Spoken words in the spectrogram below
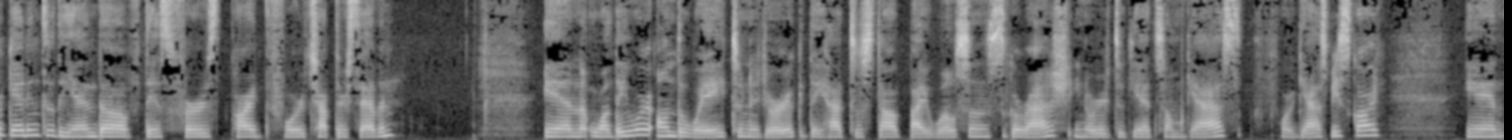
Are getting to the end of this first part for chapter 7. And while they were on the way to New York, they had to stop by Wilson's garage in order to get some gas for Gatsby's car. And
